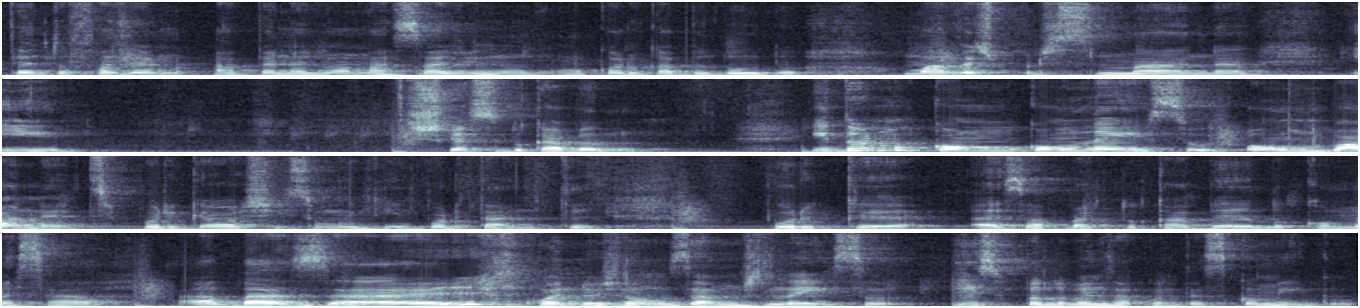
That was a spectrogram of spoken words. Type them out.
tento fazer apenas uma massagem no, couro cabeludo uma vez por semana e esqueço do cabelo. E durmo com, com lenço ou um bonnet, porque eu acho isso muito importante porque essa parte do cabelo começa a bazar quando nós não usamos lenço. Isso pelo menos acontece comigo.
